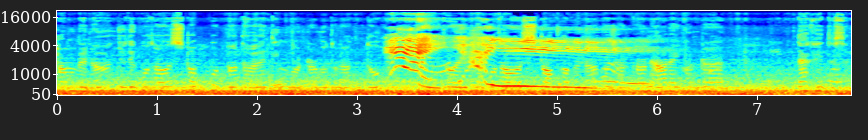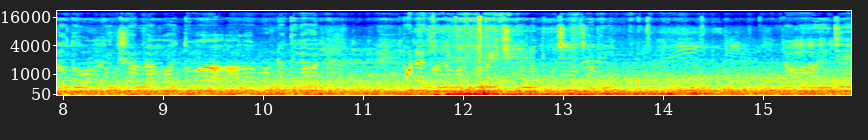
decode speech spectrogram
থামবে না যদি কোথাও স্টপ করতো তাহলে তিন ঘণ্টার মতো লাগতো তো এটা কোথাও স্টপ হবে না তো যার কারণে আড়াই ঘণ্টা দেখাইতেছিল তো ইনশাল্লাহ হয়তো আ- আধা ঘণ্টা থেকে আবার পনেরো এক ঘণ্টার মতো ইনশাল্লাহ পৌঁছে যাব তো এই যে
